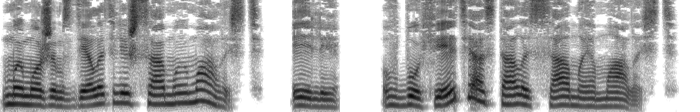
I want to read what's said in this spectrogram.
«Мы можем сделать лишь самую малость». Или «В буфете осталась самая малость».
